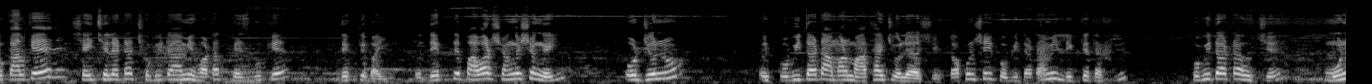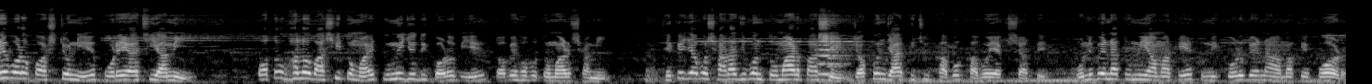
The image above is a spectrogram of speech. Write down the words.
তো কালকে সেই ছেলেটার ছবিটা আমি হঠাৎ ফেসবুকে দেখতে পাই। তো দেখতে পাওয়ার সঙ্গে সঙ্গেই ওর জন্য ওই কবিতাটা আমার মাথায় চলে আসে। তখন সেই কবিতাটা আমি লিখতে থাকি। কবিতাটা হচ্ছে, মনে বড় কষ্ট নিয়ে পড়ে আছি আমি। কত ভালোবাসি তোমায়, তুমি যদি করো বিয়ে, তবে হব তোমার স্বামী। থেকে যাব সারা জীবন তোমার পাশে, যখন যা কিছু খাব খাব একসাথে। বলবে না তুমি আমাকে, তুমি করবে না আমাকে পর।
